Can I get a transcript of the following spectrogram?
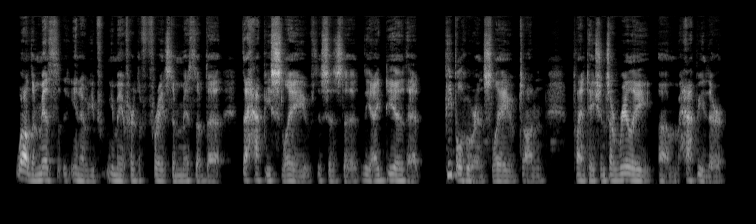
well, the myth, you know, you you may have heard the phrase "the myth of the the happy slave." This is the the idea that people who are enslaved on plantations are really um, happy. They're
